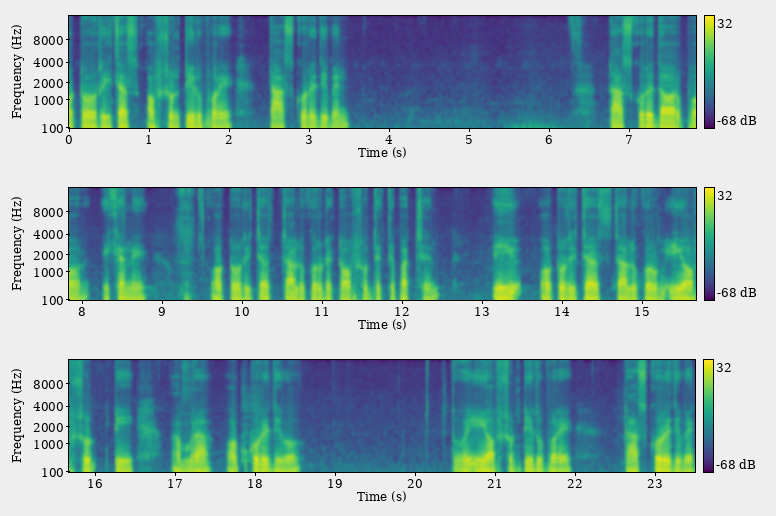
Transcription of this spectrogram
অটো রিচার্জ অপশনটির উপরে টাচ করে দিবেন। টাচ করে দেওয়ার পর এখানে অটো রিচার্জ চালু করুন একটা অপশন দেখতে পাচ্ছেন। এই অটো রিচার্জ চালু করুন। এই অপশনটি আমরা অফ করে দিব। তো এই অপশনটির উপরে টাচ করে দিবেন।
